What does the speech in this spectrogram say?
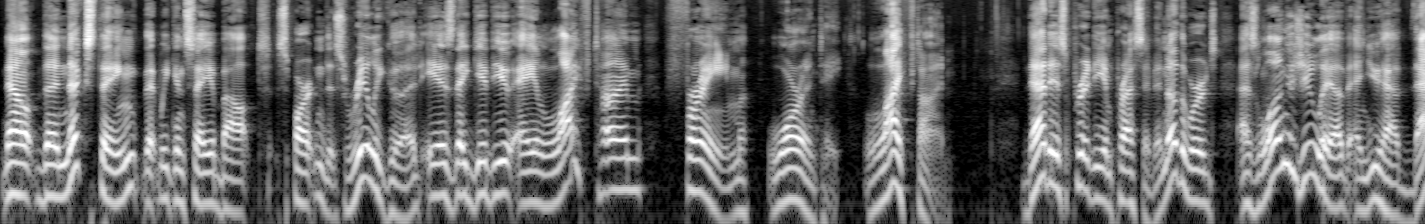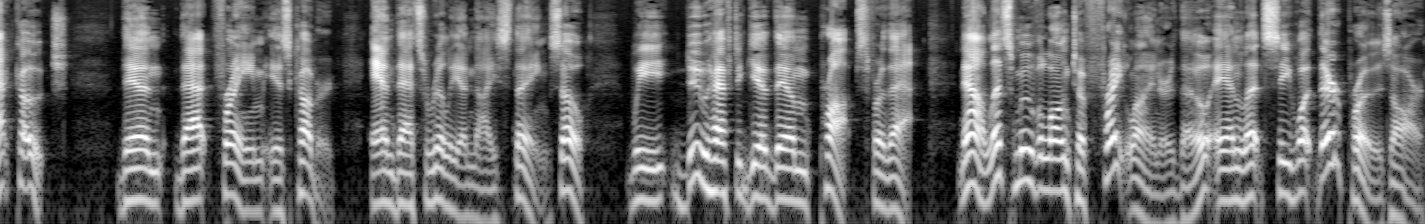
Now, the next thing that we can say about Spartan that's really good is they give you a lifetime frame warranty. Lifetime. That is pretty impressive. In other words, as long as you live and you have that coach, then that frame is covered. And that's really a nice thing. So we do have to give them props for that. Now, let's move along to Freightliner, though, and let's see what their pros are.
